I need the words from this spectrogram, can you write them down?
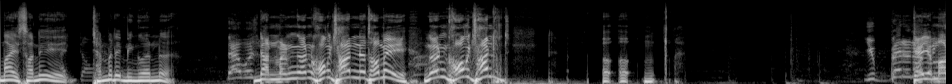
ไม่ซอนนี่ฉันไม่ได้มีเงินน่ะนั่นมันเงินของฉันนะทอมมี่เงินของฉันเออเอออืมแกอย่ามา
